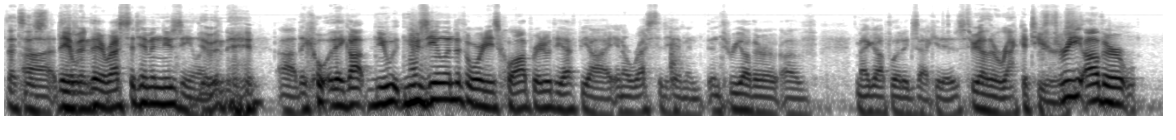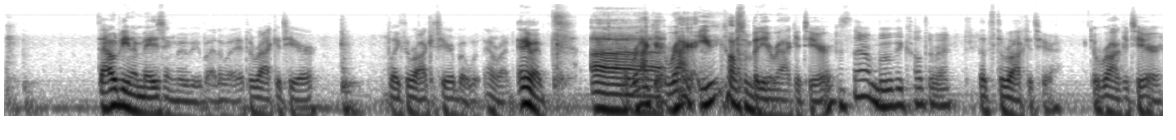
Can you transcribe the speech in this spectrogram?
that's his Uh, they, given, they arrested him in New Zealand. given name. Uh, they co- they got New New Zealand authorities cooperated with the FBI and arrested him and, and three other of Mega Upload executives. Three other racketeers. Three other. That would be an amazing movie, by the way. The Racketeer, like the Rocketeer, but with, never mind. Anyway, A uh, racket, racket, you can call somebody a racketeer. Is there a movie called The Racketeer? that's the Rocketeer. The Rocketeer.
